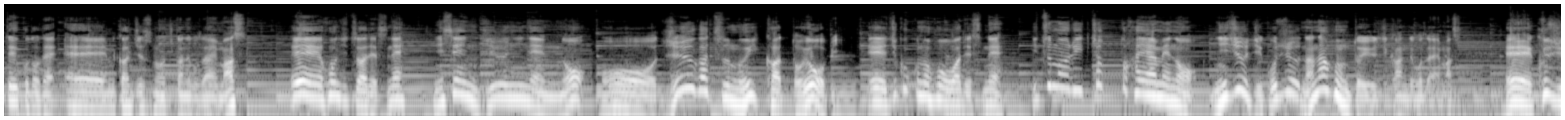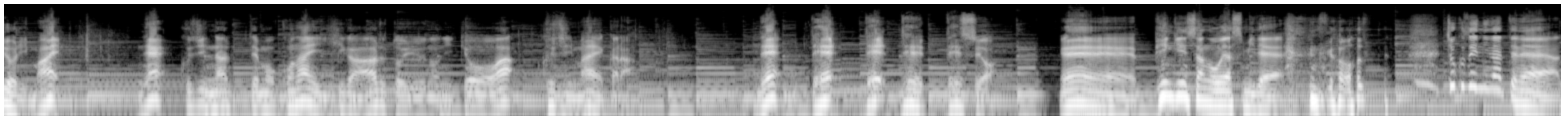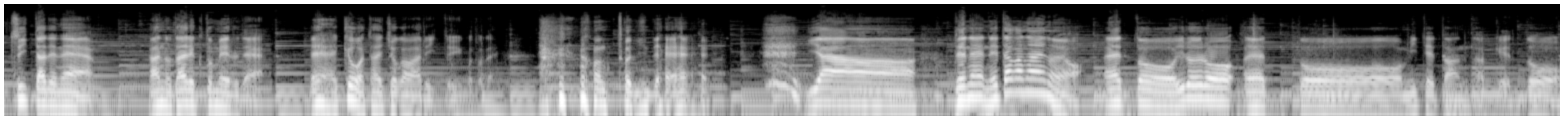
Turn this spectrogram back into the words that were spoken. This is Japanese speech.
ということで、えー、みかんジュースのお時間でございます。えー、本日はですね、2012年の10月6日土曜日、えー、時刻の方はですね、いつもよりちょっと早めの20時57分という時間でございます。えー、9時より前、ね、9時になっても来ない日があるというのに今日は9時前から、で、で、で、で、ですよ。えー、ペンギンさんがお休みで 直前になってね、ツイッターでね、あの、ダイレクトメールで、えー、今日は体調が悪いということで。本当にね。いやー、でね、ネタがないのよ。えー、っと、いろいろ、えー、っと、見てたんだけど、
